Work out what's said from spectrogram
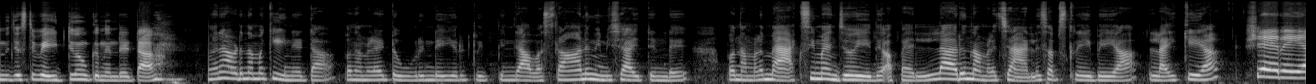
ഒന്ന് ജസ്റ്റ് വെയിറ്റ് നോക്കുന്നുണ്ട് കേട്ടാ അങ്ങനെ അവിടെ നമുക്ക് ഇനിട്ടാ അപ്പോൾ നമ്മളെ ടൂറിന്റെ ഈ ഒരു ട്രിപ്പിന്റെ അവസാന നിമിഷമായിട്ടുണ്ട്. അപ്പോൾ നമ്മൾ മാക്സിമം എൻജോയ് ചെയ്ത് അപ്പോൾ എല്ലാവരും നമ്മളെ ചാനൽ സബ്സ്ക്രൈബ് ചെയ്യുക ലൈക്ക് ചെയ്യുക ഷെയർ ചെയ്യുക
